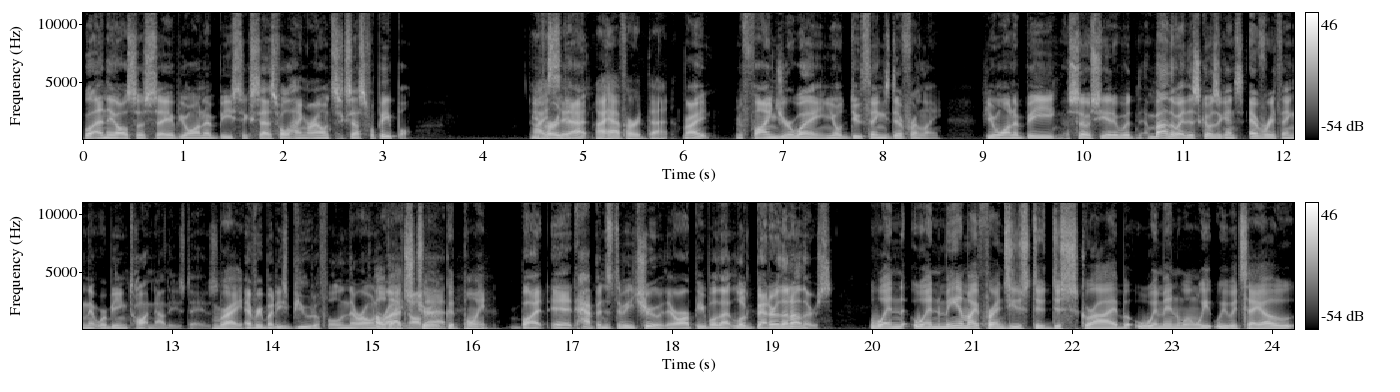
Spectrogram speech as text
Well, and they also say if you want to be successful, hang around with successful people. You've I heard see. that, I have heard that. right? You find your way and you'll do things differently. If you want to be associated with, and by the way, this goes against everything that we're being taught now these days. Right. Everybody's beautiful in their own Oh, right. that's true. that. Good point. But it happens to be true. There are people that look better than others. When when me and my friends used to describe women, when we, we would say, "Oh,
